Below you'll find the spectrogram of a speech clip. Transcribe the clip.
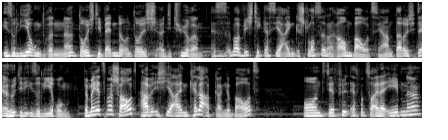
Isolierung drin, ne? durch die Wände und durch äh, die Türe. Es ist immer wichtig, dass ihr einen geschlossenen Raum baut. Ja? Dadurch erhöht ihr die Isolierung. Wenn man jetzt mal schaut, habe ich hier einen Kellerabgang gebaut. Und der führt erstmal zu einer Ebene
